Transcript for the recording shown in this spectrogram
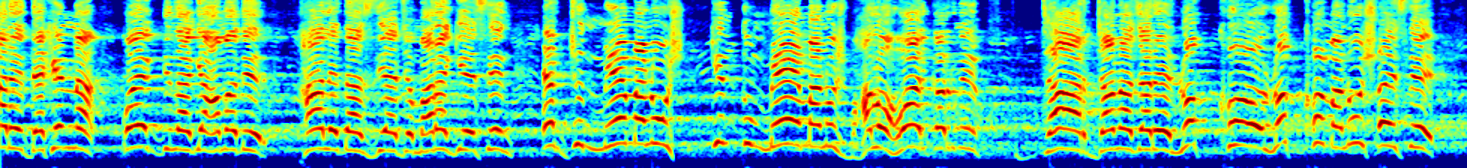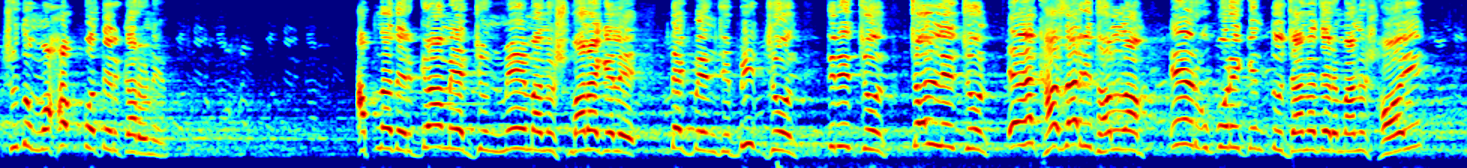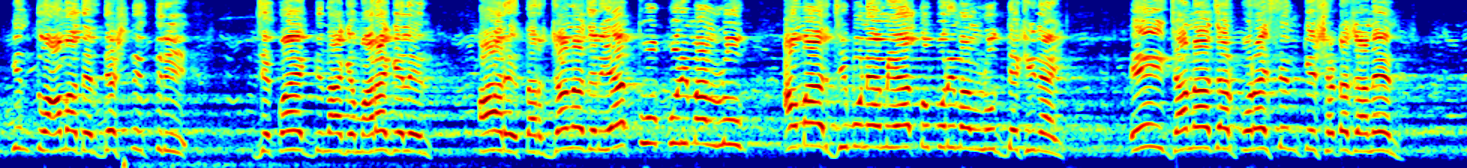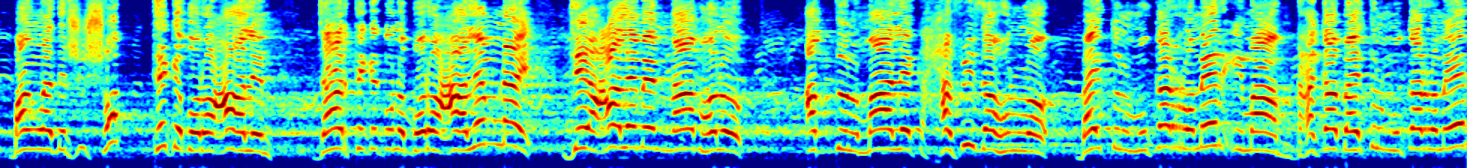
আরে দেখেন না, কয়েকদিন আগে আমাদের খালেদা জিয়া যে মারা গিয়েছেন, একজন মেয়ে মানুষ, কিন্তু মেয়ে মানুষ ভালো হওয়ার কারণে যার জানাজারে লক্ষ লক্ষ মানুষ হয়েছে, শুধু মহাব্বতের কারণে। আপনাদের গ্রামে একজন মেয়ে মানুষ মারা গেলে দেখবেন যে বিশ জন, তিরিশ জন, চল্লিশ জন, এক হাজারই ধরলাম। এর উপরে কিন্তু জানাজার মানুষ হয়। কিন্তু আমাদের দেশনেত্রী যে কয়েকদিন আগে মারা গেলেন আরে তার জানাজার এত পরিমাণ লোক, আমার জীবনে আমি এত পরিমাণ লোক দেখি নাই। এই জানাজার পড়াইছেন কে সেটা জানেন? বাংলাদেশের সব থেকে বড় আলেম, যার থেকে কোনো বড় আলেম নাই, যে আলেমের নাম হলো আব্দুল মালিক হাফিজাহুল্লাহ বাইতুল মুকাররমের ইমাম, ঢাকা বাইতুল মুকাররমের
